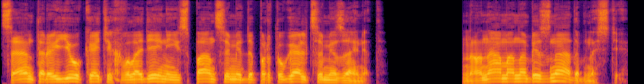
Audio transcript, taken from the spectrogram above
Центр и юг этих владений испанцами да португальцами занят. Но нам оно без надобности».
